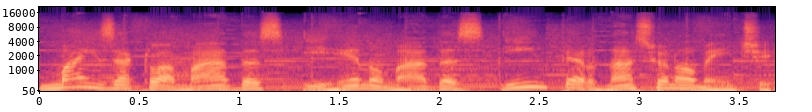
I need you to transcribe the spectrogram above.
mais aclamadas e renomadas internacionalmente.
